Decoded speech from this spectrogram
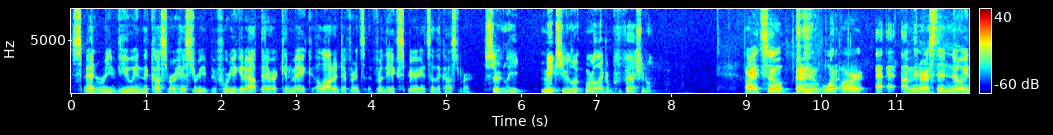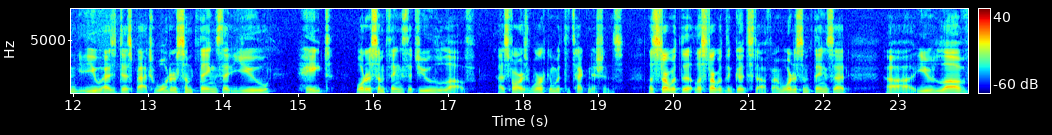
spent reviewing the customer history before you get out there can make a lot of difference for the experience of the customer. Certainly makes you look more like a professional. All right, so what are I- I- I'm interested in knowing you as dispatch. What are some things that you hate? What are some things that you love as far as working with the technicians? Let's start with the let's start with the good stuff. And what are some things that uh, you love?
